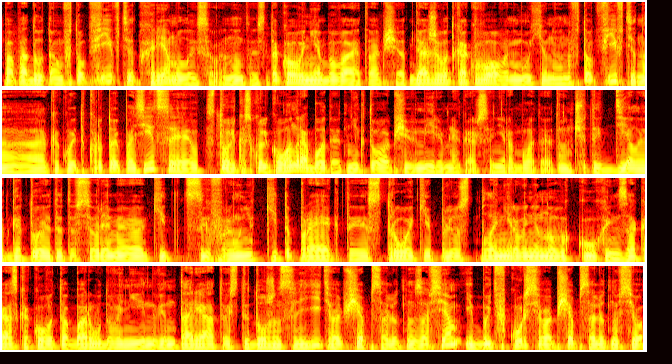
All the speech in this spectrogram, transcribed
попаду там в топ-50, хрен лысого. Ну то есть такого не бывает вообще. Даже вот как Вова Мухин, он в топ-50 на какой-то крутой позиции. Столько, сколько он работает, никто вообще в мире, мне кажется, не работает. Он что-то делает, готовит. Это все время какие-то цифры, у них какие-то проекты, строки, плюс планирование новых кухонь, заказ какого-то оборудования, инвентаря. То есть ты должен следить вообще абсолютно за всем и быть в курсе вообще абсолютно все.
